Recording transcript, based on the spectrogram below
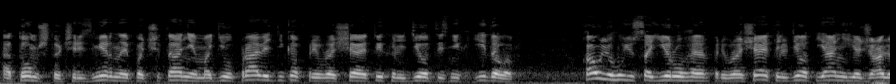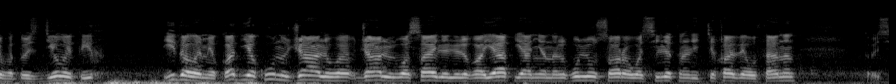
о том, что чрезмерное почитание могил праведников превращает их или делает из них идолов – Каулюху юсайируха превращает или делает яни яджалюха, то есть делает их идолами. Кад якуну джалю васайли лильгаят яни налгулю сара василятан литтихави аутанан. то есть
